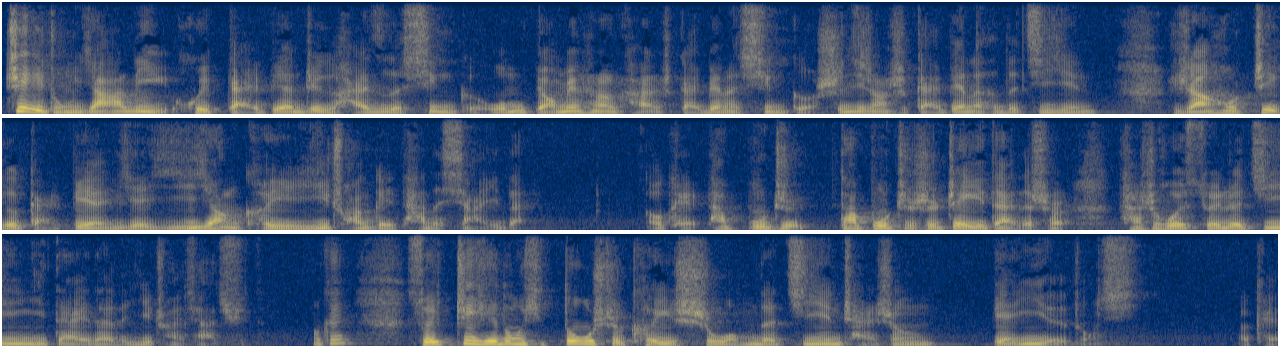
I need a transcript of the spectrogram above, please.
这种压力会改变这个孩子的性格。我们表面上看是改变了性格，实际上是改变了他的基因。然后这个改变也一样可以遗传给他的下一代。OK，他不只他不只是这一代的事儿，他是会随着基因一代一代的遗传下去的。OK，所以这些东西都是可以使我们的基因产生变异的东西。OK，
